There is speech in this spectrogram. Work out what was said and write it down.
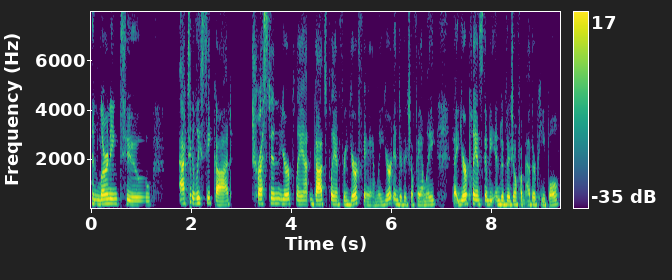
And learning to actively seek God, trust in your plan, God's plan for your family, your individual family, that your plan is going to be individual from other people,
